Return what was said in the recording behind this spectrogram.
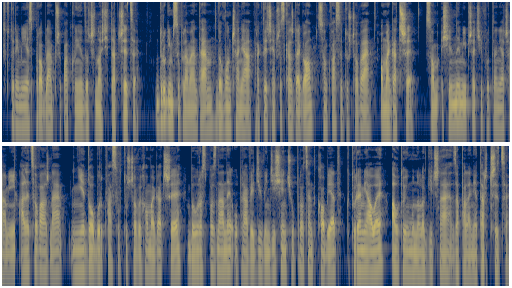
z którymi jest problem w przypadku niedoczynności tarczycy. Drugim suplementem do włączenia praktycznie przez każdego są kwasy tłuszczowe omega-3 są silnymi przeciwutleniaczami, ale co ważne, niedobór kwasów tłuszczowych omega-3 był rozpoznany u prawie 90% kobiet, które miały autoimmunologiczne zapalenie tarczycy.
